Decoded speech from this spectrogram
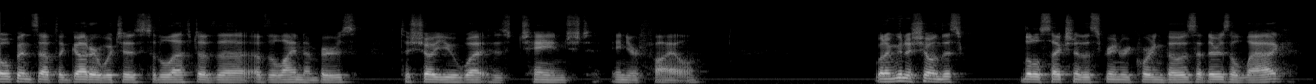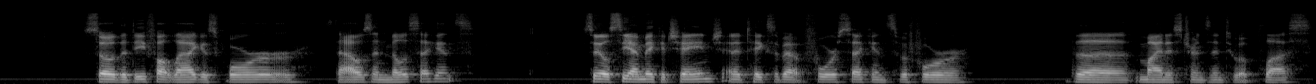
opens up the gutter, which is to the left of the of the line numbers, to show you what has changed in your file. What I'm going to show in this little section of the screen recording though is that there is a lag. So the default lag is 4,000 milliseconds. So you'll see I make a change and it takes about four seconds before the minus turns into a plus.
